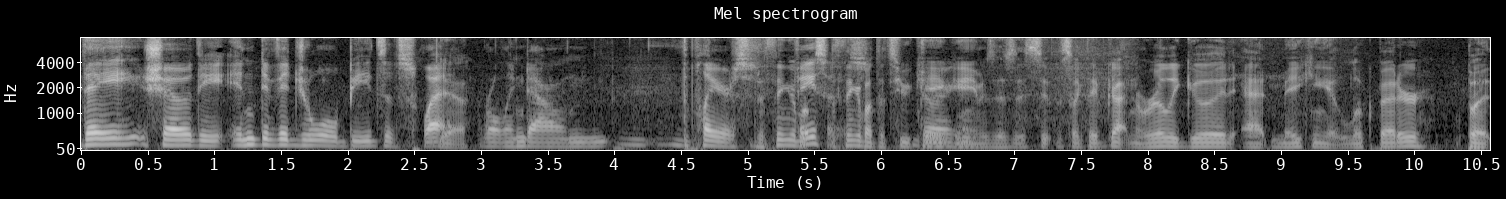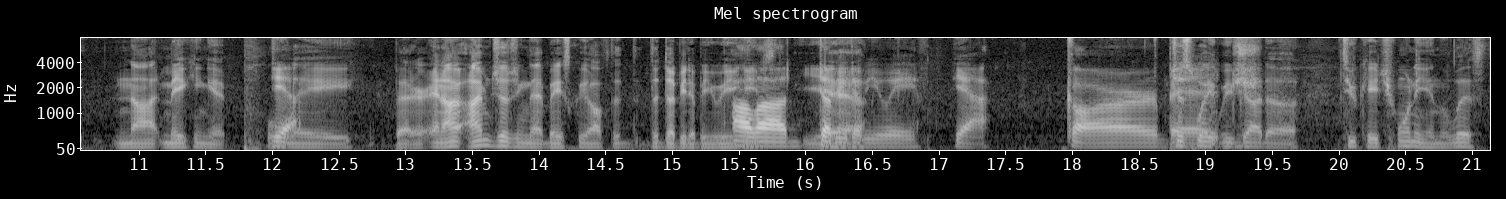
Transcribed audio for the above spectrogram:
they show the individual beads of sweat Yeah. rolling down the players' the thing about faces. the thing about the 2K during- games is it's, it's like they've gotten really good at making it look better, but not making it Yeah. play better. And I, I'm judging that basically off the the WWE. a la games. WWE. Yeah, garbage. Just wait, we've got uh, 2K20 in the list.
